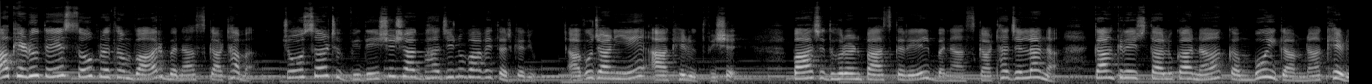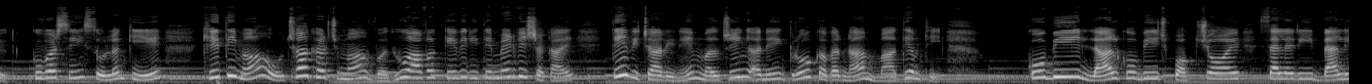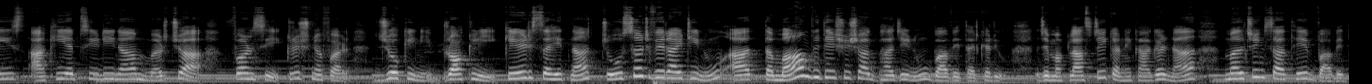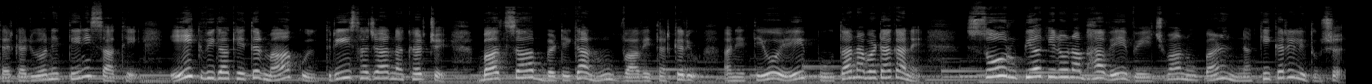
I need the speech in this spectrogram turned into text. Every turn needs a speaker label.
Speaker 1: આ ખેડૂતે સૌ પ્રથમવાર બનાસકાંઠામાં ચોસઠ વિદેશી શાકભાજીનું વાવેતર કર્યું. આવો જાણીએ આ ખેડૂત વિશે. પાંચ ધોરણ પાસ કરેલ બનાસકાંઠા જિલ્લાના કાંકરેજ તાલુકાના કંબોઈ ગામના ખેડૂત કુંવરસિંહ સોલંકીએ ખેતીમાં ઓછા ખર્ચમાં વધુ આવક કેવી રીતે મેળવી શકાય તે વિચારીને મલ્ચિંગ અને ગ્રો કવરના માધ્યમથી કોબી, લાલ કોબીજ પોકચોય સેલેરી, બેલીસ, આખી એપસીડીના મરચા, ફણસી, કૃષ્ણફળ, જોકીની, બ્રોકલી, કેળ સહિતના ચોસઠ વેરાયટીનું આ તમામ વિદેશી શાકભાજીનું વાવેતર કર્યું, જેમાં પ્લાસ્ટિક અને કાગળના મલ્ચિંગ સાથે વાવેતર કર્યું અને તેની સાથે એક વીઘા ખેતરમાં કુલ ત્રીસ હજારના ખર્ચે બાદશાહ બટેકાનું વાવેતર કર્યું અને તેઓએ પોતાના બટાકાને સો રૂપિયા કિલોના ભાવે વેચવાનું પણ નક્કી કરી લીધું 是？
